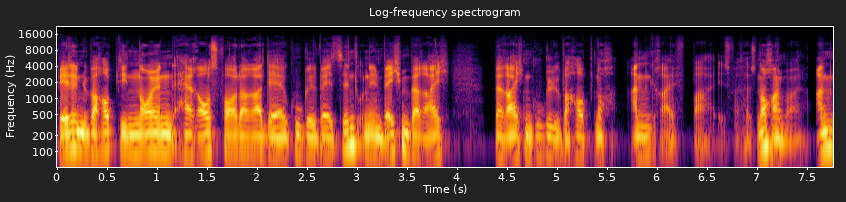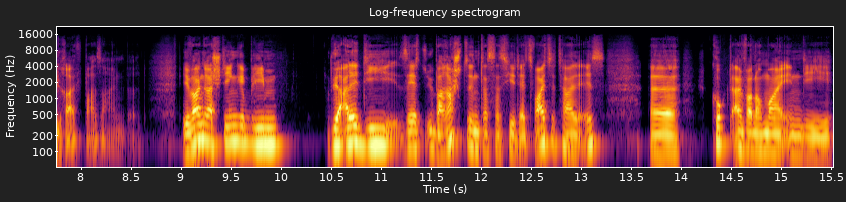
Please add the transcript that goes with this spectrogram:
wer denn überhaupt die neuen Herausforderer der Google-Welt sind und in welchem Bereich Bereichen Google überhaupt noch angreifbar ist. Was heißt noch einmal angreifbar sein wird. Wir waren gerade stehen geblieben. Für alle, die jetzt überrascht sind, dass das hier der zweite Teil ist, äh, guckt einfach nochmal in die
